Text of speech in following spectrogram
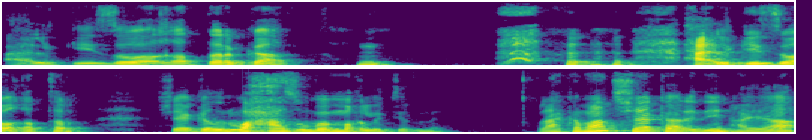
Xaalkiisa waa khatarkaas xaalkiisa waa khatar. Sheekadan waxaas unba maqli jirnay. Laakiin maanta sheekaan idiin hayaa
